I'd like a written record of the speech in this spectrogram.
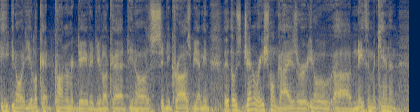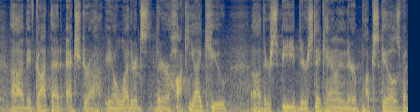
he, you know you look at Connor McDavid, you look at you know Sidney Crosby. I mean, those generational guys, are you know uh, Nathan MacKinnon. Uh, they've got that extra, you know, whether it's their hockey IQ, uh, their speed, their stick handling, their puck skills, but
